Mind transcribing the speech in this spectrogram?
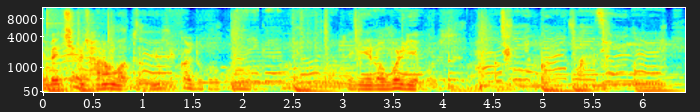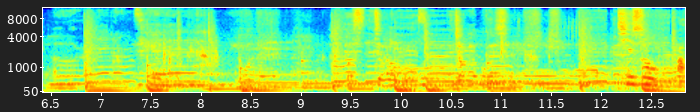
되게 매칭을 잘한 것 같거든요. 색깔도 그렇고 되게 러블리해 보였어요. 베스트로 정해보겠습니다. 지수 오빠.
